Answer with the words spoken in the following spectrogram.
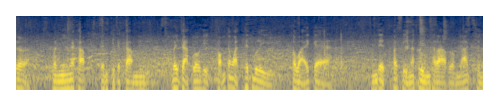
ก็วันนี้นะครับเป็นกิจกรรมบริจาคโลหิตของจังหวัดเพชรบุรี ถวายแก่สมเด็จพระศรีนครินทราบรมราชชน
